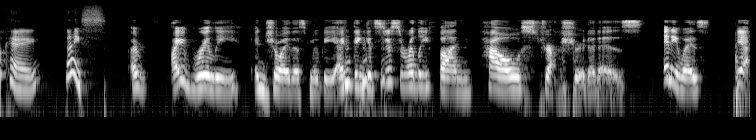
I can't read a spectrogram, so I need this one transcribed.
Okay, nice. I I really enjoy this movie. I think it's just really fun how structured it is. Anyways, yeah,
